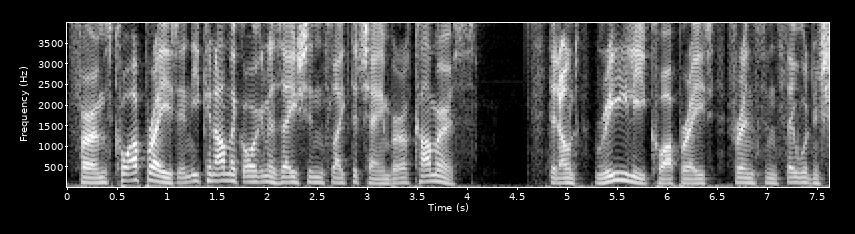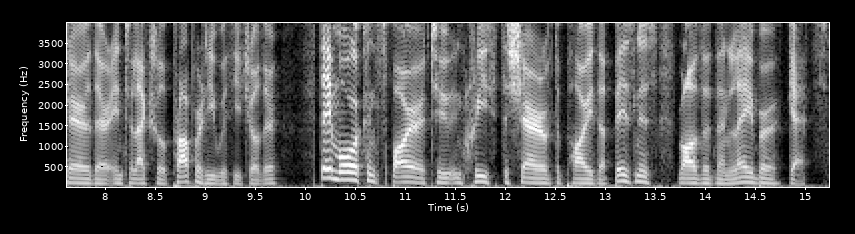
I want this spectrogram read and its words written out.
Firms cooperate in economic organisations like the Chamber of Commerce. They don't really cooperate, for instance, they wouldn't share their intellectual property with each other. They more conspire to increase the share of the pie that business, rather than labour, gets.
